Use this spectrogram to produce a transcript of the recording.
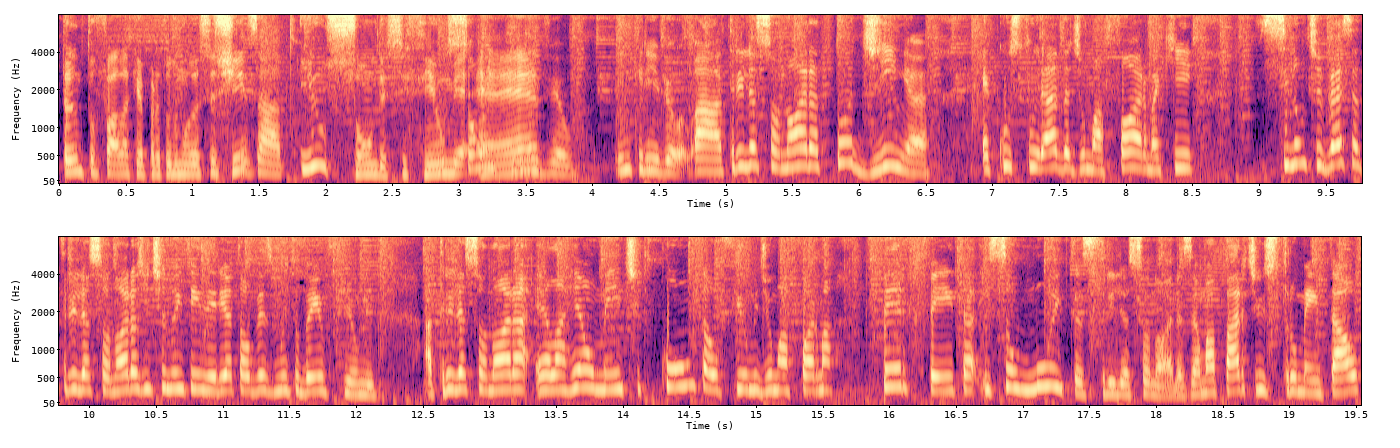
tanto fala que é para todo mundo assistir. Exato. E o som desse filme o som é incrível. Incrível. A trilha sonora todinha é costurada de uma forma que se não tivesse a trilha sonora, a gente não entenderia talvez muito bem o filme. A trilha sonora, ela realmente conta o filme de uma forma perfeita e são muitas trilhas sonoras. É uma parte instrumental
